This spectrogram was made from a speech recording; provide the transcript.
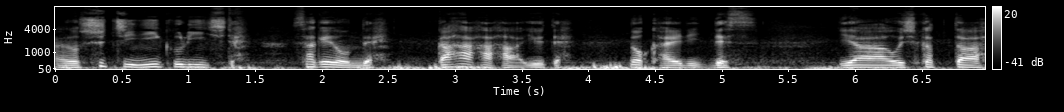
あの手地肉林して酒飲んでガハハハ言うての帰りです。いやー美味しかった。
